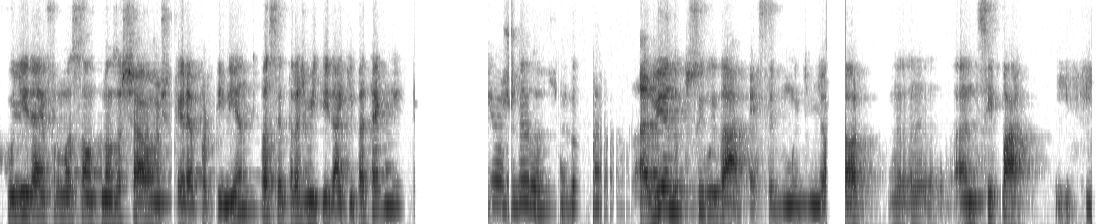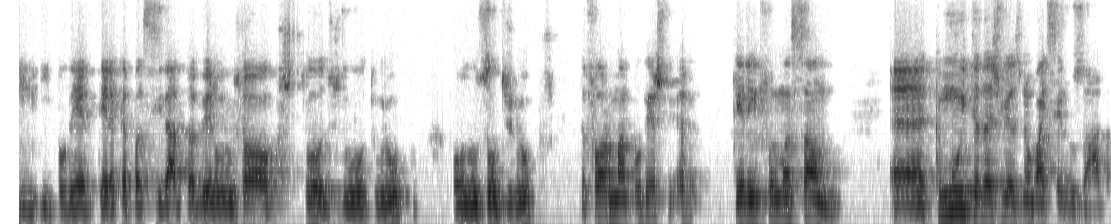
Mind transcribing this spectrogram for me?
recolhida a informação que nós achávamos que era pertinente para ser transmitida à equipa técnica e aos jogadores. Havendo possibilidade, é sempre muito melhor uh, antecipar e, e, poder ter a capacidade para ver os jogos todos do outro grupo ou dos outros grupos, de forma a poder ter informação uh, que muitas das vezes não vai ser usada.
